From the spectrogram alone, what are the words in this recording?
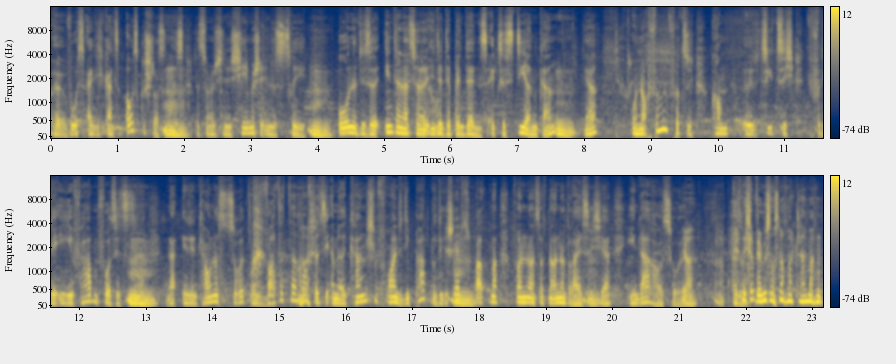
äh, wo es eigentlich ganz ausgeschlossen mm. ist, dass zum Beispiel eine chemische Industrie mm. ohne diese internationale genau. Interdependenz existieren kann, mm. ja, und noch 45 kommt, äh, zieht sich der IG Farben-Vorsitzende mm. in den Taunus zurück und wartet darauf, dass die amerikanischen Freunde, die Partner, die Geschäftspartner von 1939, ja, ihn da rausholen. Also, ich glaube, wir müssen uns noch mal klar machen,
